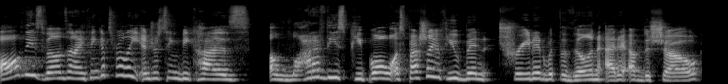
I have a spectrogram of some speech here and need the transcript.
all of these villains. And I think it's really interesting because a lot of these people, especially if you've been treated with the villain edit of the show,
